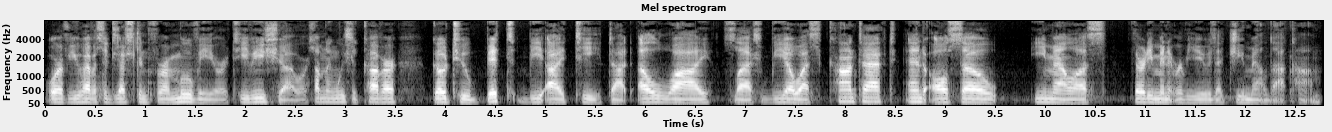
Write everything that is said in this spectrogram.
or if you have a suggestion for a movie or a TV show or something we should cover, go to bit.ly slash bos contact and also email us 30minutereviews at gmail.com.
